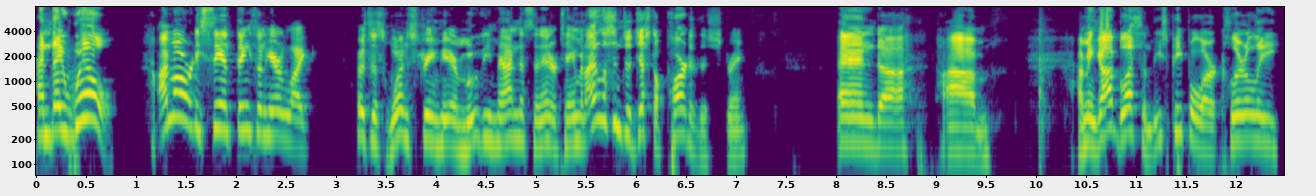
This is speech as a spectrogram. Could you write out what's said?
And they will. I'm already seeing things in here like there's this one stream here, Movie Madness and Entertainment. I listened to just a part of this stream. And uh, um, I mean, God bless them. These people are clearly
